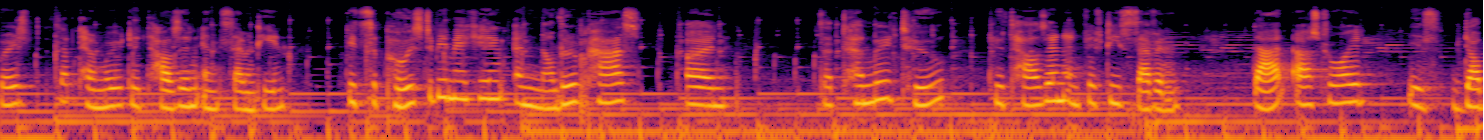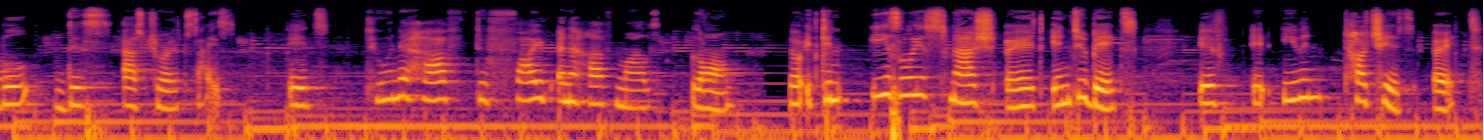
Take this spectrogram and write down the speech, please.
1st September 2017. It's supposed to be making another pass on September 2, 2057. That asteroid is double this asteroid size. It's two and a half to five and a half miles long. So it can easily smash it into bits if it even touches Earth.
